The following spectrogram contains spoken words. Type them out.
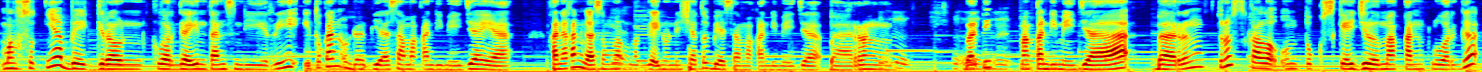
maksudnya background keluarga Intan sendiri itu kan udah biasa makan di meja ya? Karena kan nggak semua Iya. keluarga Indonesia tuh biasa makan di meja bareng. Mm-mm. Mm-mm, Berarti mm-mm. makan di meja bareng. Terus kalau untuk schedule makan keluarga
